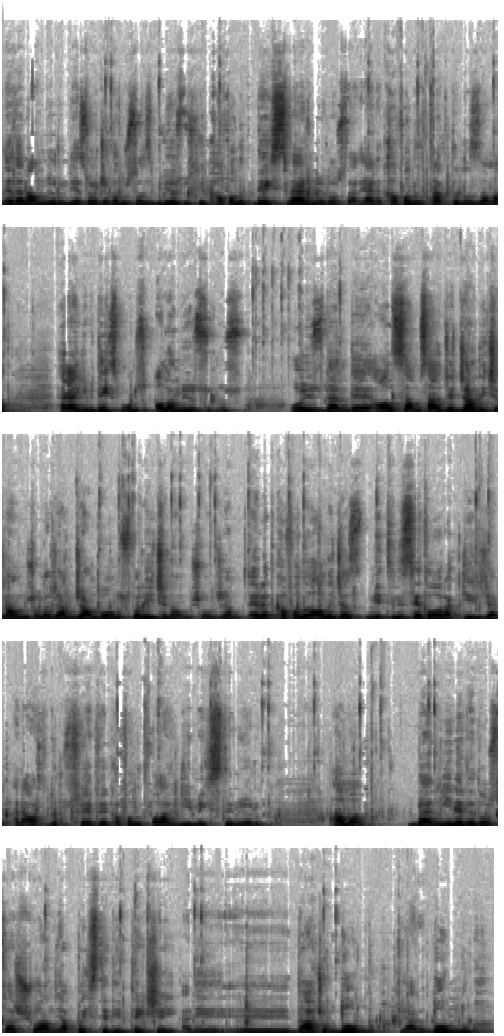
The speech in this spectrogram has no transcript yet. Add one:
neden almıyorum diye soracak olursanız biliyorsunuz ki kafalık dex vermiyor dostlar. Yani kafalığı taktığınız zaman herhangi bir dex bonus alamıyorsunuz. O yüzden de alsam sadece can için almış olacağım. Can bonusları için almış olacağım. Evet kafalığı alacağız. Mitrili set olarak giyeceğim. Hani artı 9 FP kafalık falan giymek istemiyorum. Ama ben yine de dostlar şu an yapmak istediğim tek şey hani e, daha çok donluk. Yani donluk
